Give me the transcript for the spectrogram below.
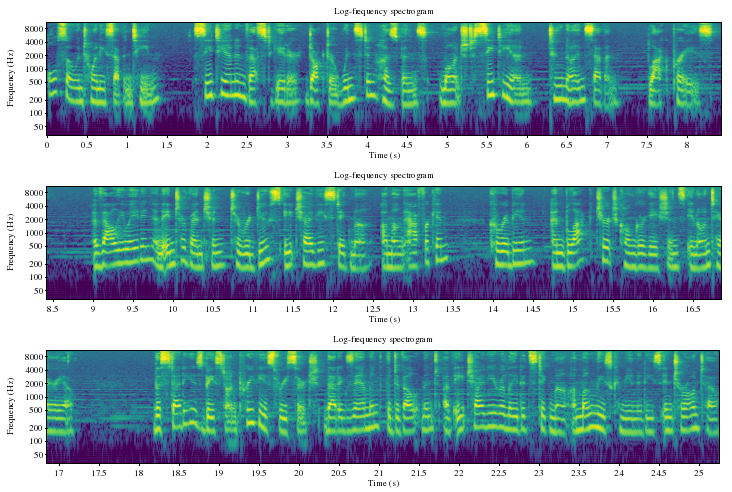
Also in 2017, CTN investigator Dr. Winston Husbands launched CTN 297 Black Praise, evaluating an intervention to reduce HIV stigma among African, Caribbean, and Black church congregations in Ontario. The study is based on previous research that examined the development of HIV related stigma among these communities in Toronto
